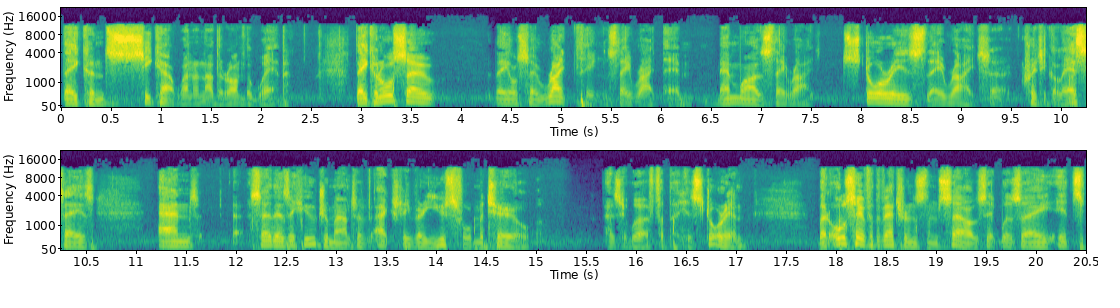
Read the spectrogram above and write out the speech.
they can seek out one another on the web. They can also they also write things. They write their memoirs. They write stories. They write uh, critical essays, and uh, so there's a huge amount of actually very useful material, as it were, for the historian but also for the veterans themselves, it was a it's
